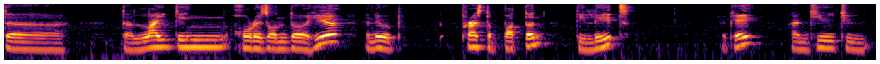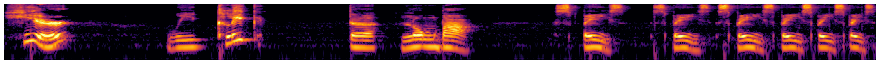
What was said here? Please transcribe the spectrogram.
the the lighting horizontal here and then we press the button delete. Okay until to here we click the long bar. Space space space space space space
